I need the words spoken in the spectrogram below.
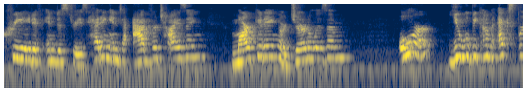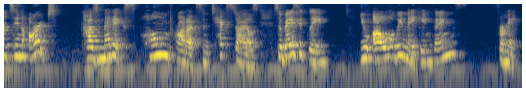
creative industries, heading into advertising, marketing, or journalism. Or you will become experts in art, cosmetics, home products, and textiles. So basically, you all will be making things for me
